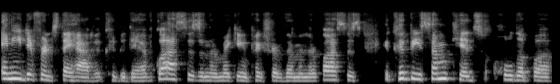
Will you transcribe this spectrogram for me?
any difference they have. It could be they have glasses and they're making a picture of them in their glasses. It could be some kids hold up a,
